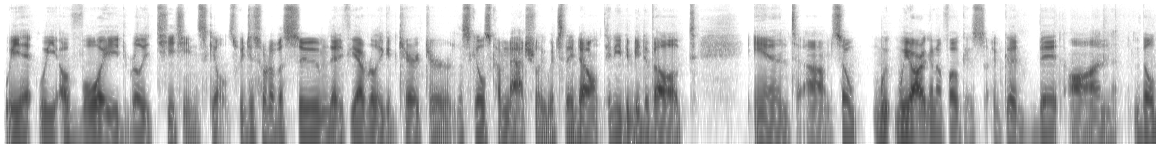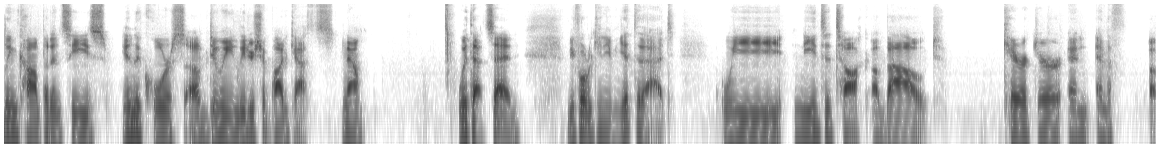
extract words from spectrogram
we we avoid really teaching skills. We just sort of assume that if you have really good character, the skills come naturally, which they don't. They need to be developed. And um, so we, we are going to focus a good bit on building competencies in the course of doing leadership podcasts. Now, with that said, before we can even get to that, we need to talk about character and and the uh,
